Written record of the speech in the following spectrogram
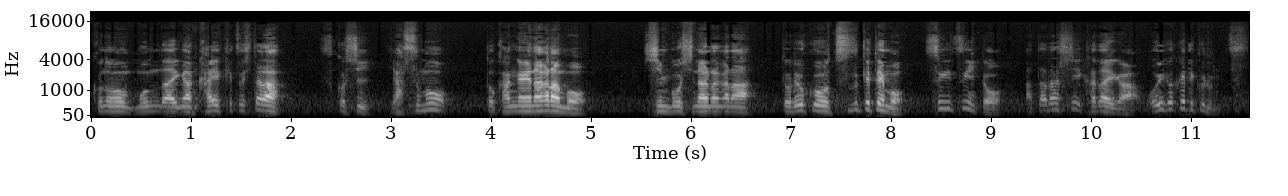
この問題が解決したら少し休もうと考えながらも辛抱しながら努力を続けても次々と新しい課題が追いかけてくるんです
